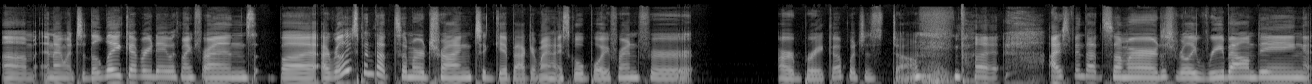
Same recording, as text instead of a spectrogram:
Um, and I went to the lake every day with my friends. But I really spent that summer trying to get back at my high school boyfriend for our breakup, which is dumb. but I spent that summer just really rebounding,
